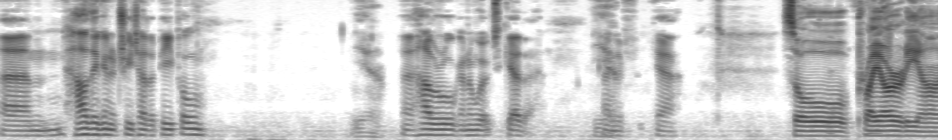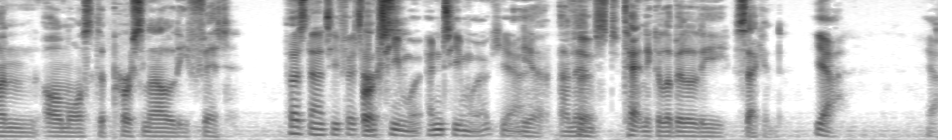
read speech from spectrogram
um, how they're going to treat other people, Yeah. uh, how we're all going to work together. Yeah. And if, yeah. So priority on almost the personality fit. Personality fit and teamwork, and teamwork, yeah. Yeah. And then technical ability second. Yeah, yeah,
